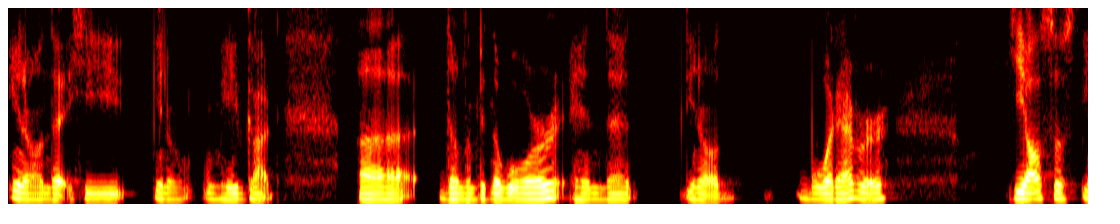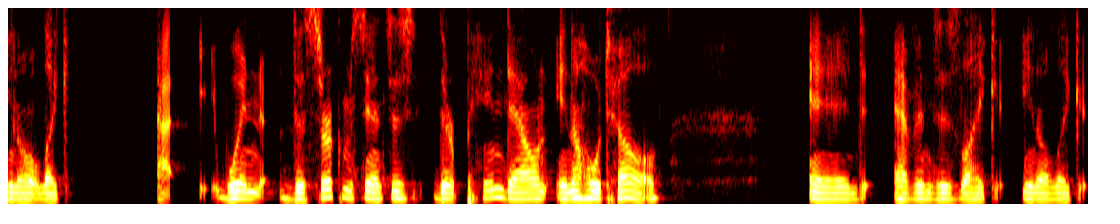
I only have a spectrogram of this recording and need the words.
you know and that he you know may have got uh the limp in the war and that you know whatever he also you know like at, when the circumstances they're pinned down in a hotel and evans is like you know like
